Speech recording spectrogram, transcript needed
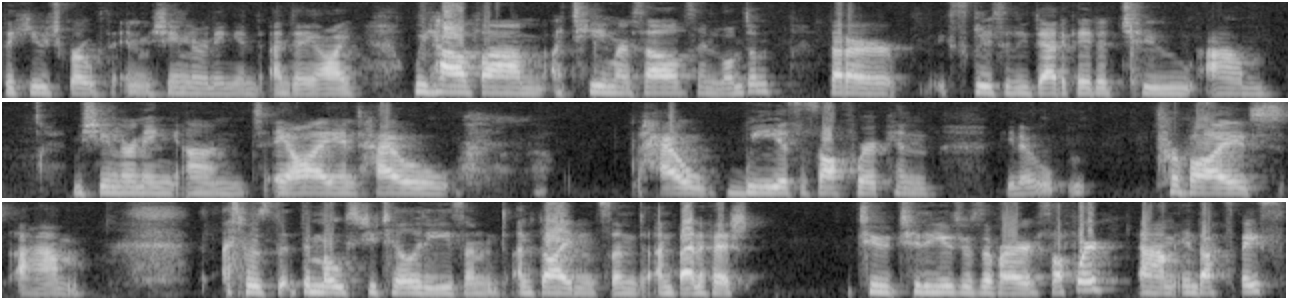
the huge growth in machine learning and, and AI. We have um, a team ourselves in London that are exclusively dedicated to um, machine learning and AI and how how we as a software can, you know, provide, um, I suppose, the, the, most utilities and, and guidance and, and benefit to to the users of our software um, in that space.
